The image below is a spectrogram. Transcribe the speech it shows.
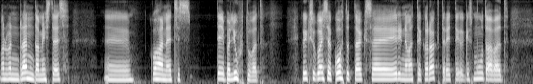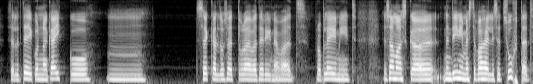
ma arvan, rändamistes äh, kohane, et siis tee peal juhtuvad. Kõiksugu asjad, kohtutakse erinevate karakteritega, kes muudavad selle teekonna käiku. Mm, sekeldused tulevad, erinevad probleemid ja samas ka nende inimeste vahelised suhted,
